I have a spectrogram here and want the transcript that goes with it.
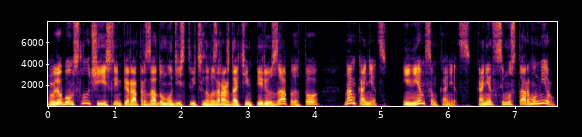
В любом случае, если император задумал действительно возрождать империю Запада, то нам конец. И немцам конец. Конец всему старому миру.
